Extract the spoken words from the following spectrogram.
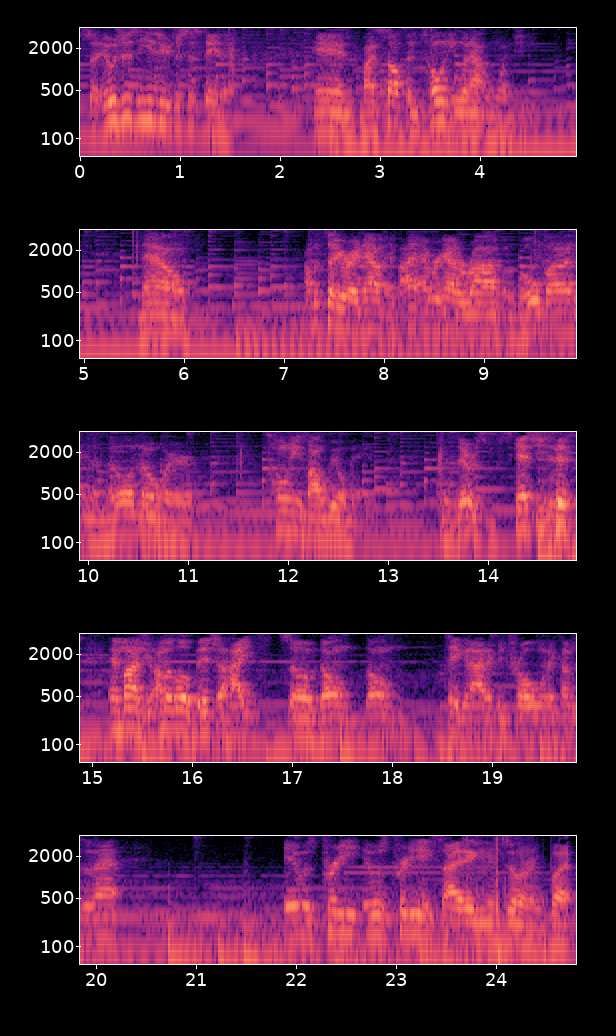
So it was just easier just to stay there. And myself and Tony went out in one Jeep. Now, I'm gonna tell you right now, if I ever gotta rob a gold mine in the middle of nowhere, Tony's my wheelman. Because there was some sketchiness. And mind you, I'm a little bitch of heights, so don't don't take it out of control when it comes to that. It was pretty it was pretty exciting and exhilarating, but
